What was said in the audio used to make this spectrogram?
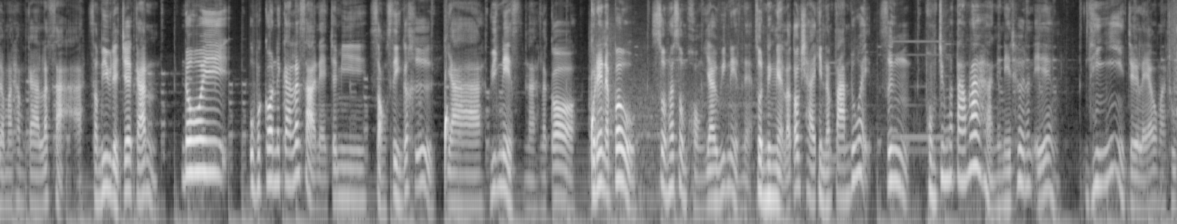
จะมาทำการรักษาซอมบี้วิลเลเจอร์กัน โดยอุปกรณ์ในการรักษาเนี่ยจะมี 2 สิ่งก็คือ ยาวิกเนสนะ แล้วก็ Golden Apple ส่วนผสมของยาวิกเนสเนี่ย ส่วนหนึ่งเนี่ย เราต้องใช้หินน้ำตาลด้วย ซึ่งผมจึงมาตามล่าหาในเนเธอร์นั่นเอง นี่เจอแล้วมาทุบ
